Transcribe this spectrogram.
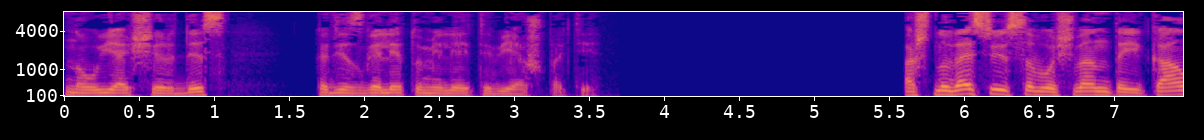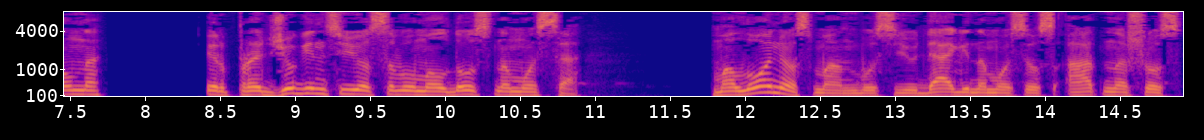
nauja širdis, kad jis galėtų mylėti viešpatį. Aš nuvesiu į savo šventą į kalną ir pradžiuginsiu juos savo maldos namuose. Malonios man bus jų deginamosios atnašos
